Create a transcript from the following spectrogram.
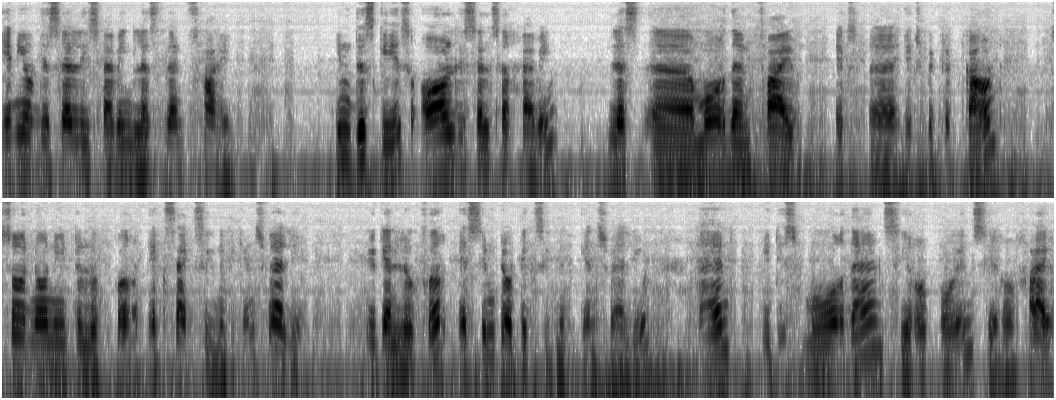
any of the cell is having less than 5 in this case all the cells are having less uh, more than 5 ex, uh, expected count so no need to look for exact significance value. You can look for asymptotic significance value and it is more than 0.05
